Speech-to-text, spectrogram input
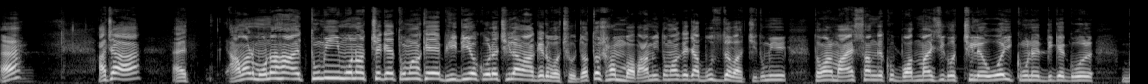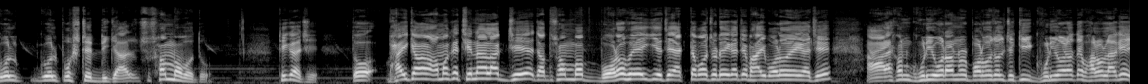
হ্যাঁ? আচ্ছা আমার মনে হয় তুমি মনে হচ্ছে গিয়ে তোমাকে ভিডিও করেছিলাম আগের বছর যত সম্ভব। আমি তোমাকে যা বুঝতে পারছি তুমি তোমার মায়ের সঙ্গে খুব বদমাইশি করছিলে ওই কোণের দিকে গোল গোল গোল পোস্টের দিকে আর সম্ভবত। ঠিক আছে? তো ভাইকে আমাকে চেনা লাগছে যত সম্ভব বড় হয়ে গিয়েছে একটা বছর হয়ে গেছে ভাই বড় হয়ে গেছে আর এখন ঘুড়ি ওড়ানোর পর্ব চলছে কি? ঘুড়ি ওড়াতে ভালো লাগে?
